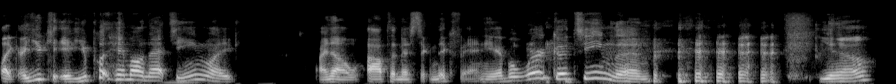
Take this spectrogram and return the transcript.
like are you if you put him on that team like I know optimistic Knick fan here but we're a good team then. You know?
